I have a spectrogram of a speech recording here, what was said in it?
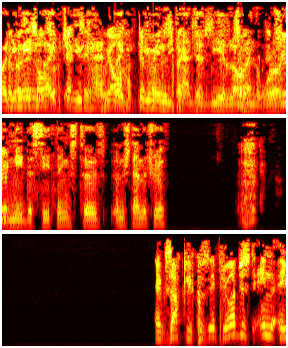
You because mean it's all like subjective. you can't we all like have you different mean you can't just be alone So in the world? You truth- need to see things to understand the truth. Exactly, because if you're just in a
